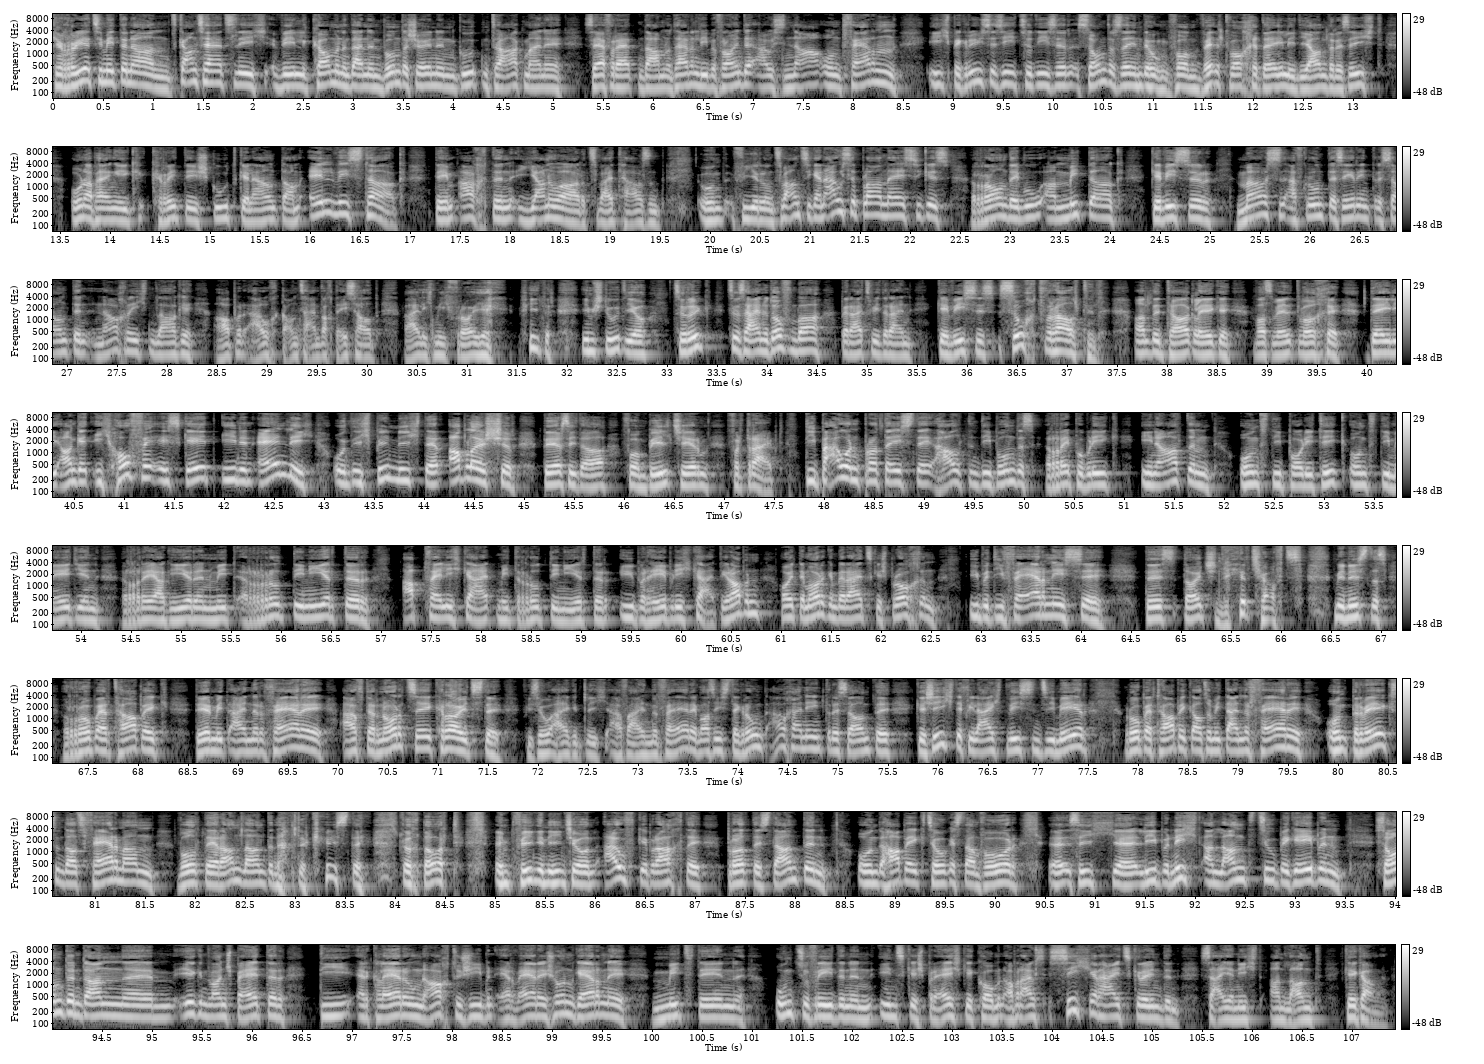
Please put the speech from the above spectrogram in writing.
Grüezi miteinander, ganz herzlich willkommen und einen wunderschönen guten Tag, meine sehr verehrten Damen und Herren, liebe Freunde aus nah und fern. Ich begrüße Sie zu dieser Sondersendung von Weltwoche Daily, die andere Sicht, unabhängig, kritisch, gut gelaunt am Elvis-Tag, dem 8. Januar 2024. Ein außerplanmäßiges Rendezvous am Mittag gewissermaßen aufgrund der sehr interessanten Nachrichtenlage, aber auch ganz einfach deshalb, weil ich mich freue, wieder im Studio zurück zu sein und offenbar bereits wieder ein gewisses Suchtverhalten an den Tag lege, was Weltwoche Daily angeht. Ich hoffe, es geht Ihnen ähnlich und ich bin nicht der Ablöscher, der Sie da vom Bildschirm vertreibt. Die Bauernproteste halten die Bundesrepublik in Atem und die Politik und die Medien reagieren mit routinierter Abfälligkeit, mit routinierter Überheblichkeit. Wir haben heute Morgen bereits gesprochen über die Fairnisse des deutschen Wirtschaftsministers Robert Habeck, der mit einer Fähre auf der Nordsee kreuzte. Wieso eigentlich auf einer Fähre? Was ist der Grund? Auch eine interessante Geschichte. Vielleicht wissen Sie mehr. Robert Habeck also mit einer Fähre unterwegs und als Fährmann wollte er anlanden an der Küste. Doch dort empfingen ihn schon aufgebrachte Protestanten und Habeck zog es dann vor, äh, sich äh, lieber nicht an Land zu begeben, sondern dann ähm, irgendwann später die Erklärung nachzuschieben, er wäre schon gerne mit den Unzufriedenen ins Gespräch gekommen, aber aus Sicherheitsgründen sei er nicht an Land gegangen.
